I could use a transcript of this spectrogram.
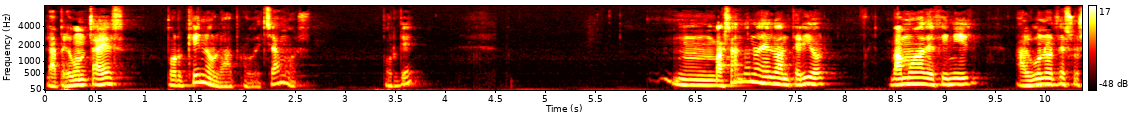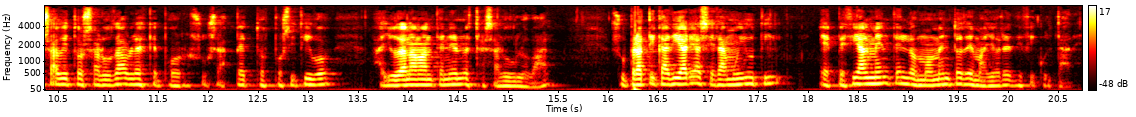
La pregunta es, ¿por qué no lo aprovechamos? ¿Por qué? Mm, basándonos en lo anterior, vamos a definir algunos de esos hábitos saludables que por sus aspectos positivos ayudan a mantener nuestra salud global. Su práctica diaria será muy útil, especialmente en los momentos de mayores dificultades.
